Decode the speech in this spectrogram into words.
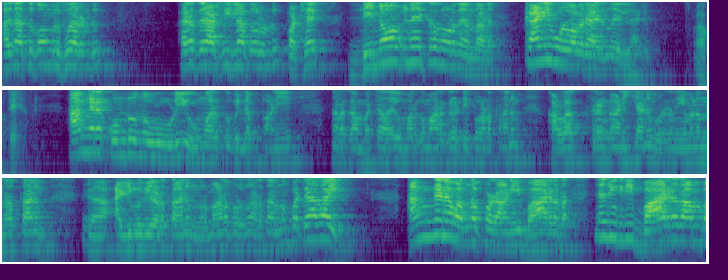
അതിനകത്ത് കോൺഗ്രസ്സുകാരുണ്ട്. അതിനകത്ത് രാഷ്ട്രീയം ഇല്ലാത്തവരുണ്ട്. പക്ഷേ ഡിനോമിനേറ്റർ എന്ന് പറഞ്ഞാൽ എന്താണ്? കഴിവുള്ളവരായിരുന്നു എല്ലാവരും ഓക്കെ. അങ്ങനെ കൊണ്ടുവന്നതോടുകൂടി യുവമാർക്ക് പിന്നെ പണി നടക്കാൻ പറ്റാതെ ഉമാർക്ക് മാർക്ക് കെട്ടിപ്പ് നടത്താനും കള്ളത്തരം കാണിക്കാനും ഇവരുടെ നിയമനം നടത്താനും അഴിമതി നടത്താനും നിർമ്മാണ പ്രവർത്തനം നടത്താനൊന്നും പറ്റാതായി. അങ്ങനെ വന്നപ്പോഴാണ് ഈ ഭാരത ഞാൻ ചോദിക്കുന്നത് ഈ ഭാരതാംബ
